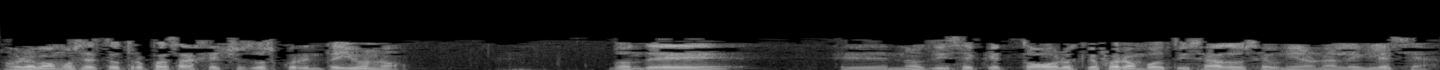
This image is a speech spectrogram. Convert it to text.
Ahora vamos a este otro pasaje, Hechos 2.41, donde eh, nos dice que todos los que fueron bautizados se unieron a la iglesia.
